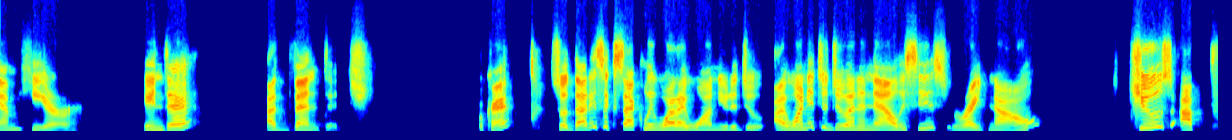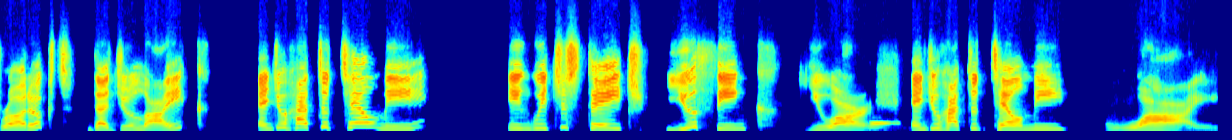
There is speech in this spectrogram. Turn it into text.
am here in the advantage. Okay, so that is exactly what I want you to do. I want you to do an analysis right now. Choose a product that you like and you had to tell me in which stage you think you are. And you had to tell me why.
